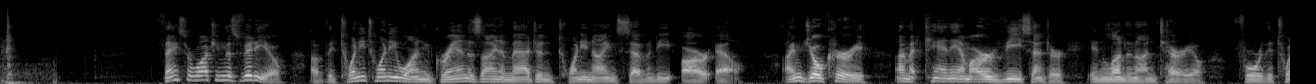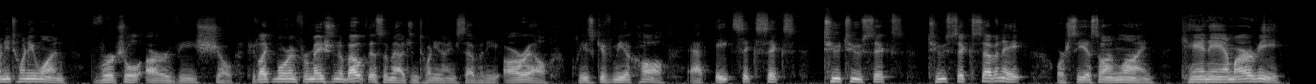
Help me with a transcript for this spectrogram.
Thanks for watching this video of the 2021 Grand Design Imagine 2970 RL. I'm Joe Curry. I'm at Can-Am RV Center in London, Ontario for the 2021 Virtual RV Show. If you'd like more information about this Imagine 2970 RL, please give me a call at 866-226-2678 or see us online, canamrv.ca.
